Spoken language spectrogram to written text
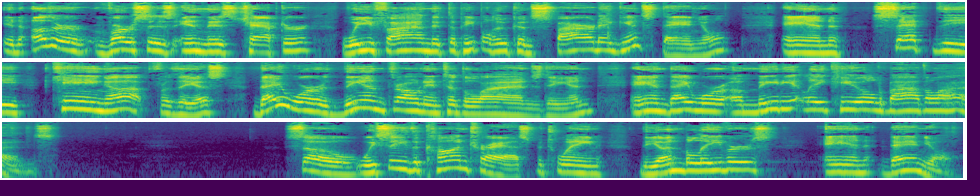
in other verses in this chapter, we find that the people who conspired against Daniel and set the king up for this, they were then thrown into the lion's den and they were immediately killed by the lions. So we see the contrast between the unbelievers and Daniel,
